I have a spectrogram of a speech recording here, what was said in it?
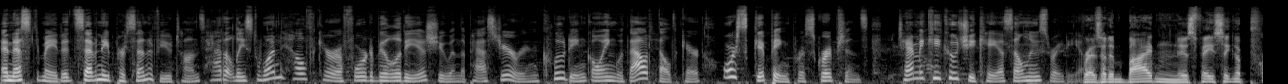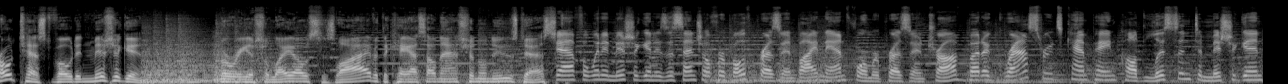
An estimated 70% of Utahns had at least one healthcare affordability issue in the past year, including going without healthcare or skipping prescriptions. Tammy Kikuchi, KSL News Radio. President Biden is facing a protest vote in Michigan. Maria Shilaos is live at the KSL National News Desk. Jeff, a win in Michigan is essential for both President Biden and former President Trump, but a grassroots campaign called Listen to Michigan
